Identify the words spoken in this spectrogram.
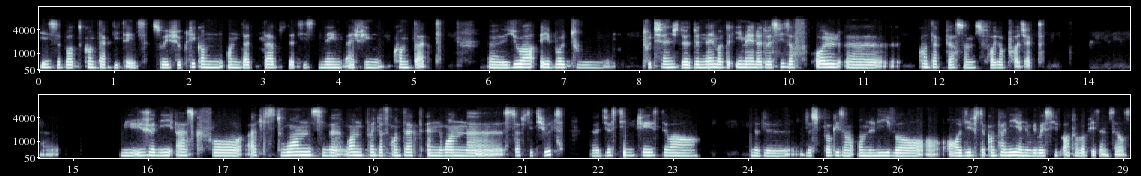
is about contact details. So if you click on, on that tab that is named, I think, contact, uh, you are able to, to change the, the name of the email addresses of all uh, contact persons for your project. We usually ask for at least one single one point of contact and one uh, substitute, uh, just in case there are you know the the SPOC is on, on leave or, or, or leaves the company and we receive out of office answers.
